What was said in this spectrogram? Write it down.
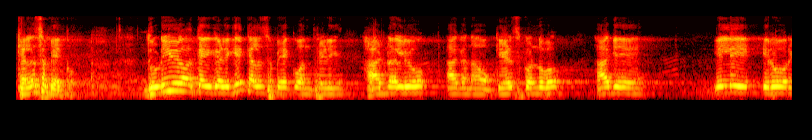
ಕೆಲಸ ಬೇಕು. ದುಡಿಯುವ ಕೈಗಳಿಗೆ ಕೆಲಸ ಬೇಕು ಅಂತ ಹೇಳಿ ಹಾಡಿನಲ್ಲಿಯೂ ಆಗ ನಾವು ಕೇಳಿಸ್ಕೊಂಡು ಹಾಗೆ ಇಲ್ಲಿ ಇರೋರು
